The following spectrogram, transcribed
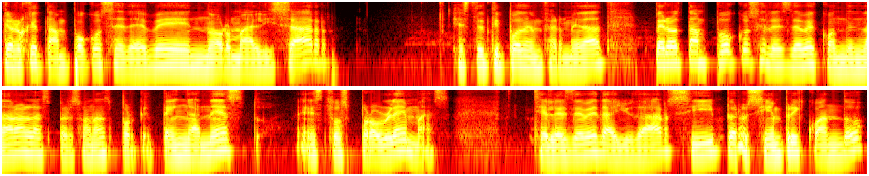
creo que tampoco se debe normalizar este tipo de enfermedad, pero tampoco se les debe condenar a las personas porque tengan esto, estos problemas. Se les debe de ayudar, sí, pero siempre y cuando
